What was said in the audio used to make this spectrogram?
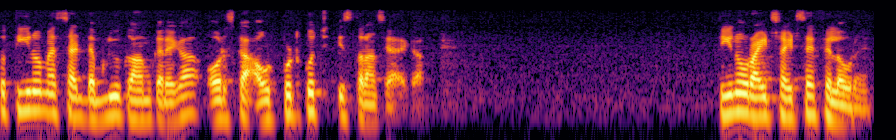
तो तीनों में सेट डब्ल्यू काम करेगा और इसका आउटपुट कुछ इस तरह से आएगा। तीनों राइट साइड से फिल हो रहे हैं,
